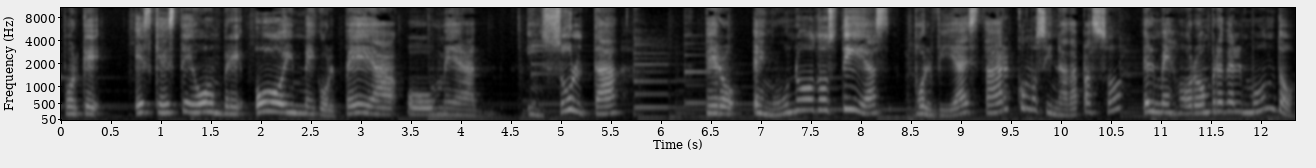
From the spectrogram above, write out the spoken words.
porque es que este hombre hoy me golpea o me insulta, pero en uno o dos días volví a estar como si nada pasó, el mejor hombre del mundo.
